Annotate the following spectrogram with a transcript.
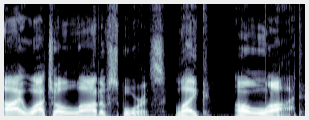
I watch a lot of sports. Like, a lot.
